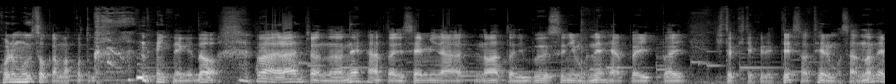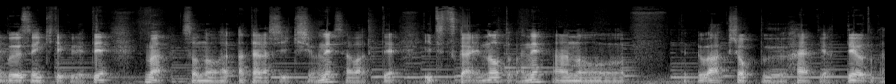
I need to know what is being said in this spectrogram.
これも嘘か誠かわかんないんだけど、まあランチョンのね、後にセミナーの後にブースにもね、やっぱりいっぱい人来てくれて、そのテルモさんのね、ブースに来てくれて、まあその新しい機種をね、触って、いつ使えるのとかね、あのー、ワークショップ早くやってよとか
